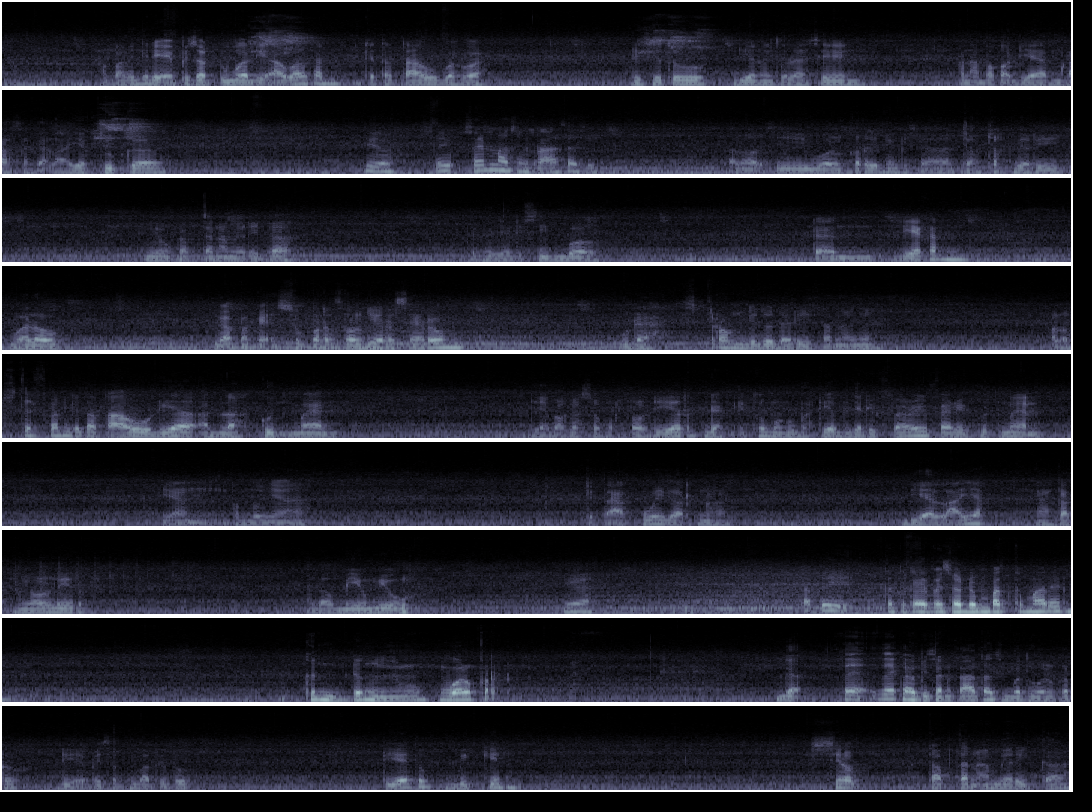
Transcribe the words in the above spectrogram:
apalagi di episode 2 di awal kan kita tahu bahwa di situ dia ngejelasin kenapa kok dia merasa gak layak juga. Iya saya, saya masih ngerasa sih kalau si Walker ini bisa cocok jadi new Captain America bisa jadi simbol. Dan dia kan walau nggak pakai super soldier serum udah strong gitu dari sananya kalau Steve kan kita tahu dia adalah good man. Dia pakai super soldier dan itu mengubah dia menjadi very very good man. Yang tentunya kita akui karena dia layak ngangkat Mjolnir. Atau Miu Miu. Ya tapi ketika episode 4 kemarin gendeng Walker. Nggak saya, saya kehabisan kata sih buat Walker di episode 4 itu. Dia itu bikin shield Captain America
